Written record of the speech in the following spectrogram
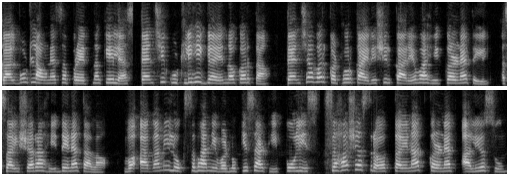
गालबोट लावण्याचा प्रयत्न केल्यास त्यांची कुठलीही गय न करता त्यांच्यावर कठोर कायदेशीर कार्यवाही करण्यात येईल असा इशाराही देण्यात आला. व आगामी लोकसभा निवडणुकीसाठी पोलीस सहशस्त्र तैनात करण्यात आली असून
